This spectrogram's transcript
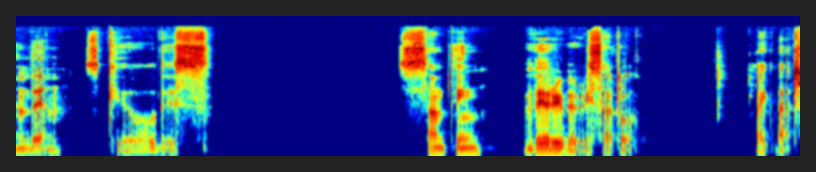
and then scale this something very, very subtle like that.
